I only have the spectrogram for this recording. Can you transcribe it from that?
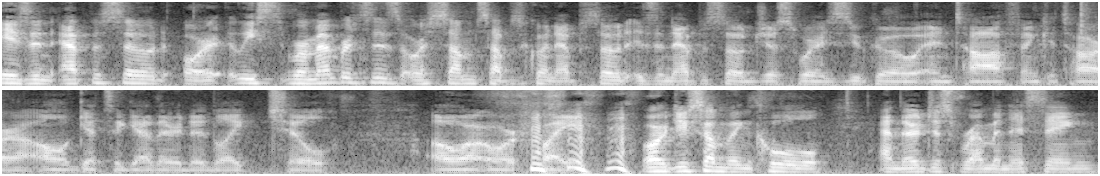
is an episode, or at least Remembrances or some subsequent episode is an episode just where Zuko and Toph and Katara all get together to like chill, or or fight, or do something cool, and they're just reminiscing.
